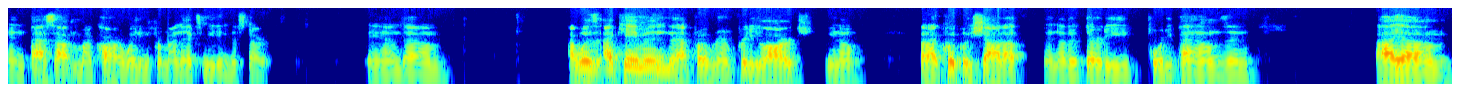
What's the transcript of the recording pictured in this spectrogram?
and pass out in my car waiting for my next meeting to start. And um, I was I came in that program pretty large, you know, but I quickly shot up another 30, 40 pounds. And I um,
